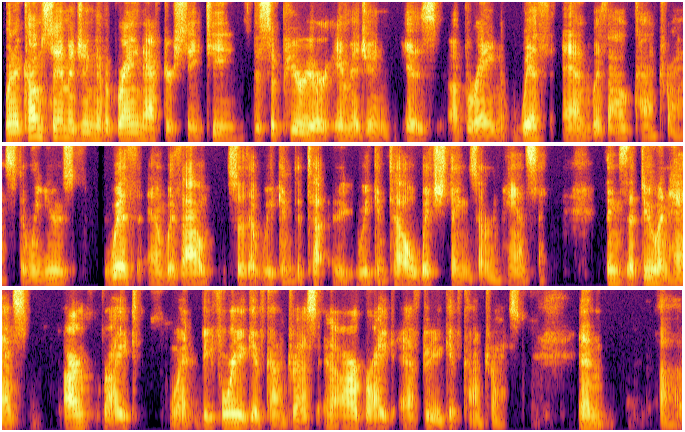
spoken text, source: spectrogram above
When it comes to imaging of the brain after CT, the superior imaging is a brain with and without contrast. And we use with and without so that we can, we can tell which things are enhancing. Things that do enhance aren't bright when, before you give contrast and are bright after you give contrast. And uh,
